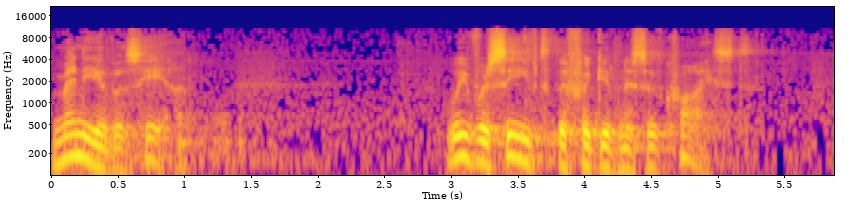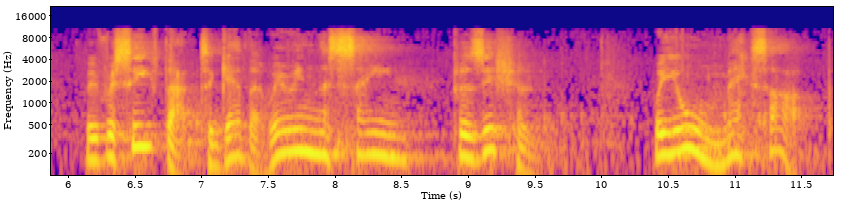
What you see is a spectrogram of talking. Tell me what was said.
many of us here, we've received the forgiveness of Christ. We've received that together. We're in the same position. We all mess up.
